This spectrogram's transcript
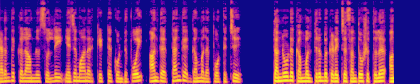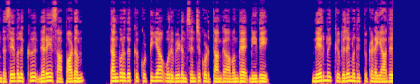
நடந்துக்கலாம்னு சொல்லி எஜமானர் கிட்ட கொண்டு போய் அந்த தங்க கம்மல போட்டுச்சு. தன்னோட கம்மல் திரும்ப கிடைச்ச சந்தோஷத்துல அந்த சேவலுக்கு நிறைய சாப்பாடும் தங்குறதுக்கு குட்டியா ஒரு வீடும் செஞ்சு கொடுத்தாங்க அவங்க நீதி. நேர்மைக்கு விலைமதிப்பு கிடையாது.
